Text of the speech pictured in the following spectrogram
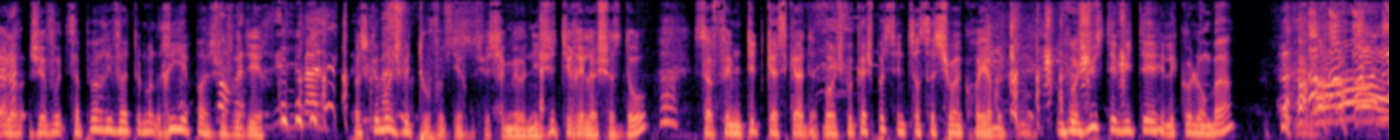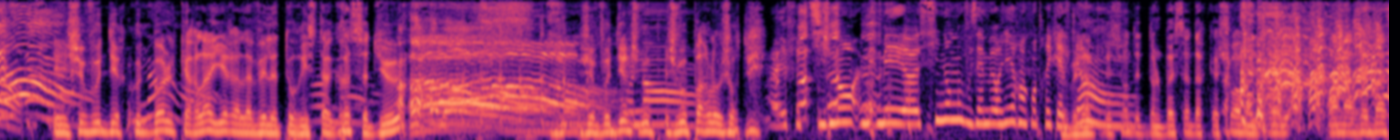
Alors, je vous, ça peut arriver à tout le monde. Riez pas, je vais vous dire. Parce que moi, je vais tout vous dire, monsieur Simeoni. J'ai tiré la chasse d'eau. Ça fait une petite cascade. Bon, je vous cache pas, c'est une sensation incroyable. Il faut juste éviter les colombins. Et je vais vous dire coup de bol, car là, hier, elle avait la tourista, grâce à Dieu. Je vais vous dire, je vous, je vous parle aujourd'hui. Ah, Effectivement, mais, mais, euh, sinon, vous aimeriez rencontrer quelqu'un l'impression en- d'être dans le bassin d'Arcachon en, en marée basse.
